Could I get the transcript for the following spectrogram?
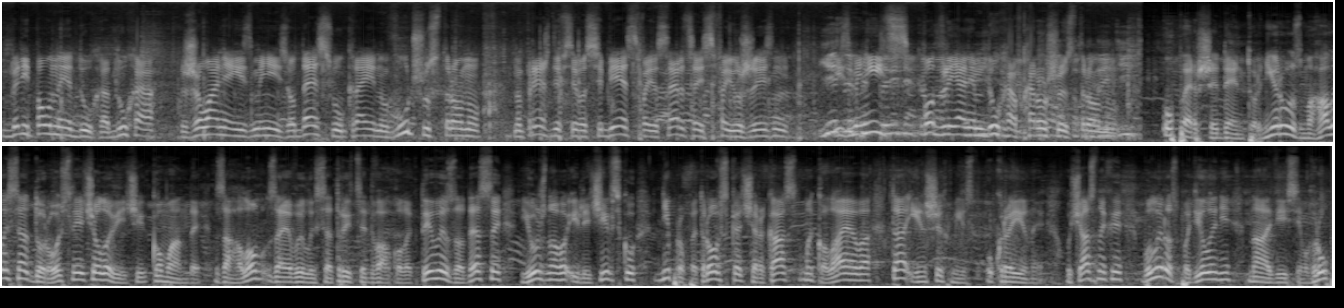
были полные духа. Духа желания изменить Одессу, Украину в лучшую сторону, но прежде всего себе, свое сердце и свою жизнь. Изменить под влиянием духа в хорошую сторону. У перший день турніру змагалися дорослі чоловічі команди. Загалом заявилися 32 колективи з Одеси, Южного Іллічівську, Дніпропетровська, Черкас, Миколаєва та інших міст України. Учасники були розподілені на 8 груп,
